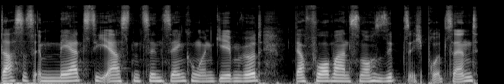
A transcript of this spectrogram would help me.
dass es im März die ersten Zinssenkungen geben wird. Davor waren es noch 70 Prozent.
